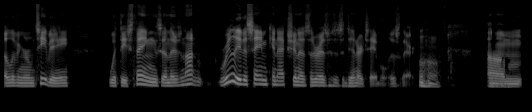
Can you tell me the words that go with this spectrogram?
a living room tv with these things and there's not really the same connection as there is as a dinner table is there Mhm. um,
